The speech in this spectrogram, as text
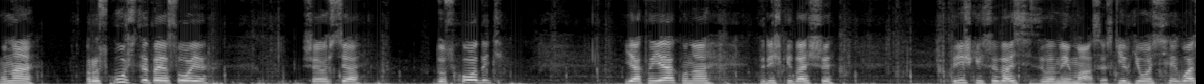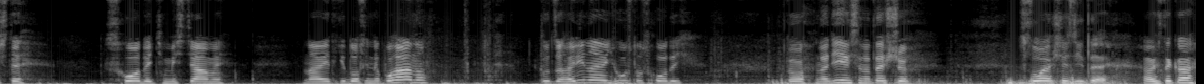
Вона розкушиться та соя. Ще ось ця досходить. Як не як, вона трішки далі трішки ще дасть зеленої маси. Оскільки ось, як бачите, сходить місцями навіть таки досить непогано. Тут взагалі навіть густо сходить. то надіємося на те, що соя ще зійде. А ось така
